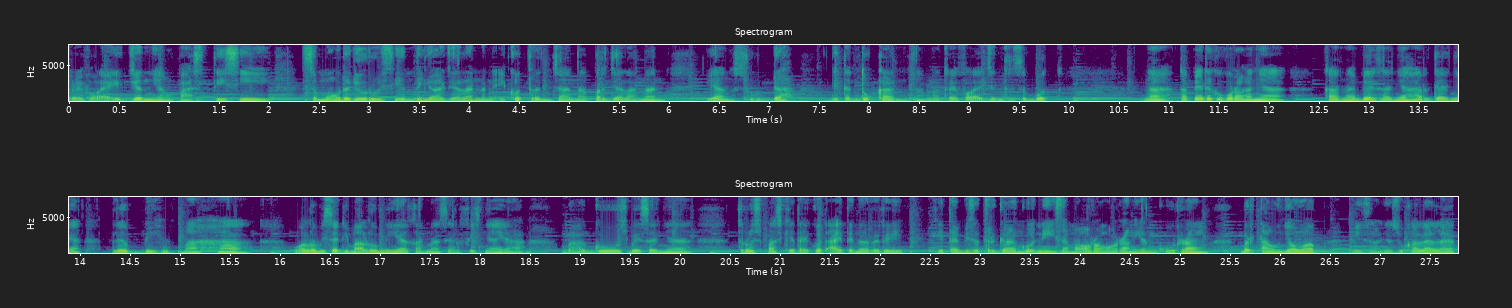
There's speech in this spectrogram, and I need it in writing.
travel agent yang pasti sih semua udah diurusin tinggal jalan dan ikut rencana perjalanan yang sudah ditentukan sama travel agent tersebut. Nah, tapi ada kekurangannya karena biasanya harganya lebih mahal. Walau bisa dimaklumi ya karena servisnya ya bagus biasanya. Terus pas kita ikut itinerary, kita bisa terganggu nih sama orang-orang yang kurang bertanggung jawab. Misalnya suka lelet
